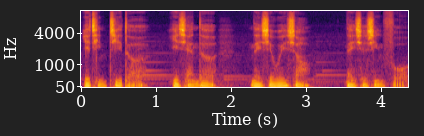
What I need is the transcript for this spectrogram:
也请记得以前的那些微笑，那些幸福。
